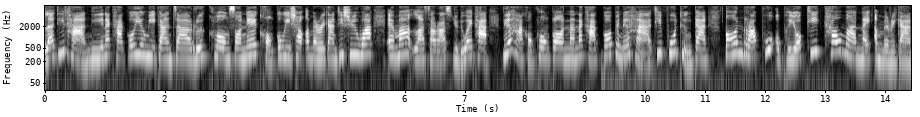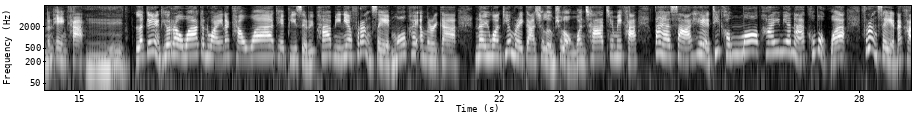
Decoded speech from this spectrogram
และที่ฐานนี้นะคะก็ยังมีการจารึกโคลงซอนเน็ตของกวีชาวอเมริกันที่ชื่อว่าเอมมาลาซารัสอยู่ด้วยค่ะ เนื้อหาของโครงกลอนนั้นนะคะ ก็เป็นเนื้อหาที่พูดถึงการต้อนรับผู้อพยพที่เข้ามาในอเมริกานั่นเองค่ะอืมและก็อย่างที่เราว่ากันไว้นะคะว่าเทพีเสรีภาพนี้เนี่ยฝรั่งเศสมอบให้อเมริกา ในวันที่อเมริกาเฉลิมฉลองวันชาติใช่ไหมคะ แต่สาเหตุที่เขามอบให้เนี่ยนะเขาบอกว่าฝรั่งเศสนะคะ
